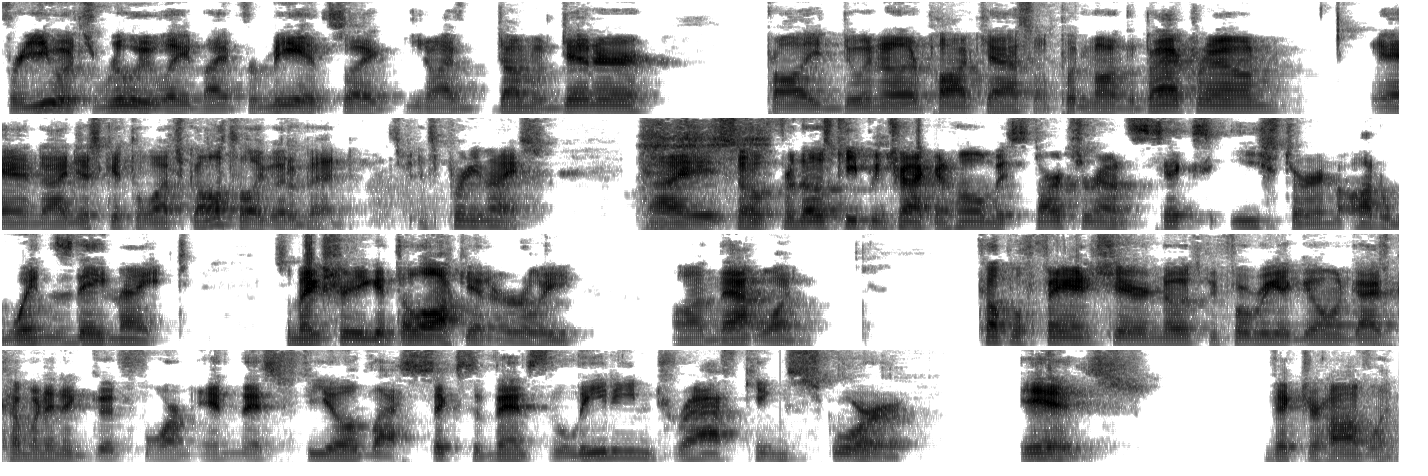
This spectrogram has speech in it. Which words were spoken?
For you, it's really late night. For me, it's like you know I've done with dinner, probably doing another podcast. I'll put it on the background, and I just get to watch golf till I go to bed. It's, it's pretty nice. So for those keeping track at home, it starts around six Eastern on Wednesday night. So make sure you get to lock in early on that one. Couple fan share notes before we get going. Guys coming in in good form in this field. Last six events, the leading DraftKings scorer is Viktor Hovland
